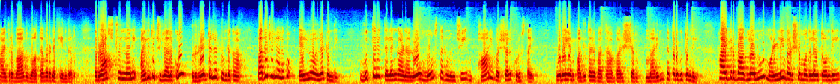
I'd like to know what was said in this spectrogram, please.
హైదరాబాద్ వాతావరణ కేంద్రం. రాష్ట్రంలోని ఐదు జిల్లాలకు రెడ్ అలర్ట్ ఉండగా పది జిల్లాలకు ఎల్లో అలర్ట్ ఉంది. ఉత్తర తెలంగాణలో మోస్తరు నుంచి భారీ వర్షాలు కురుస్తాయి. ఉదయం పది తర్వాత వర్షం మరింత పెరుగుతుంది. హైదరాబాద్ లోనూ మళ్ళీ వర్షం మొదలవుతోంది.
